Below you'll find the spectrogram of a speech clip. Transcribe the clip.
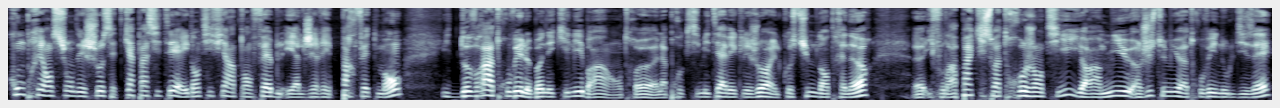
compréhension des choses, cette capacité à identifier un temps faible et à le gérer parfaitement. Il devra trouver le bon équilibre hein, entre la proximité avec les joueurs et le costume d'entraîneur. Euh, il faudra pas qu'il soit trop gentil, il y aura un, milieu, un juste milieu à trouver, il nous le disait,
